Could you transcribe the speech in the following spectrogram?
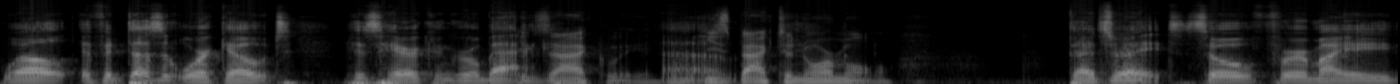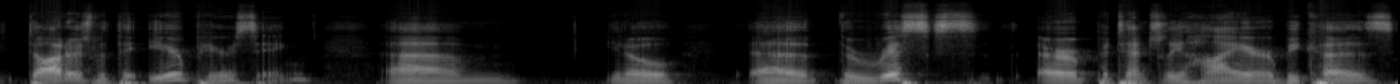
well, if it doesn't work out, his hair can grow back. Exactly. He's Um, back to normal. That's right. So for my daughters with the ear piercing, um, you know, uh, the risks are potentially higher because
